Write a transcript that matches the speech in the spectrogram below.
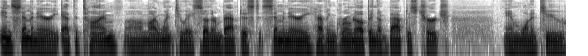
in seminary at the time. Um, I went to a Southern Baptist seminary, having grown up in the Baptist church, and wanted to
